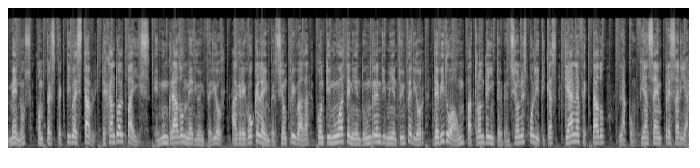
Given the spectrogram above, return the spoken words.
menos con perspectiva estable, dejando al país en un grado medio inferior. Agregó que la inversión privada continúa teniendo un rendimiento inferior debido a un patrón de intervenciones políticas que han afectado la confianza empresarial.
